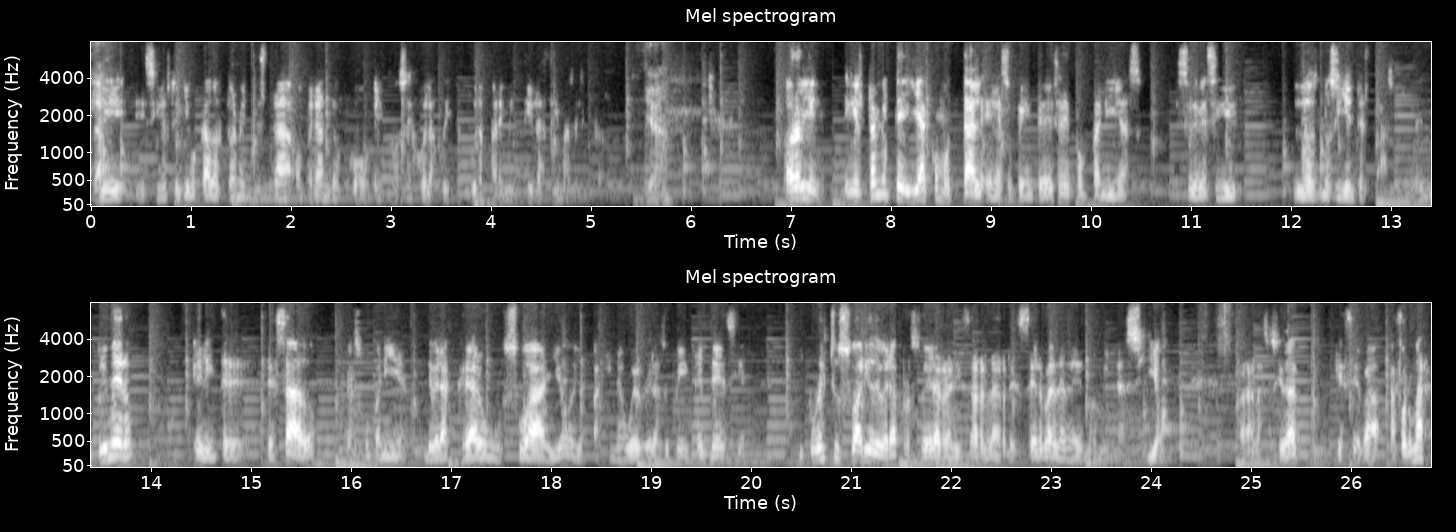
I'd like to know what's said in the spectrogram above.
que, eh, si no estoy equivocado, actualmente está operando con el Consejo de la Judicatura para emitir las firmas electrónicas. Ya. Ahora bien, en el trámite ya como tal, en la superintendencia de compañías, se deben seguir los, siguientes pasos. El primero, el interesado, la compañía, deberá crear un usuario en la página web de la superintendencia y con este usuario deberá proceder a realizar la reserva de la denominación para la sociedad que se va a formar.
